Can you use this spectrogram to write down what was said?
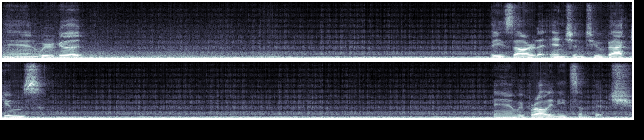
And we're good. These are the engine 2 vacuums. And we probably need some pitch.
